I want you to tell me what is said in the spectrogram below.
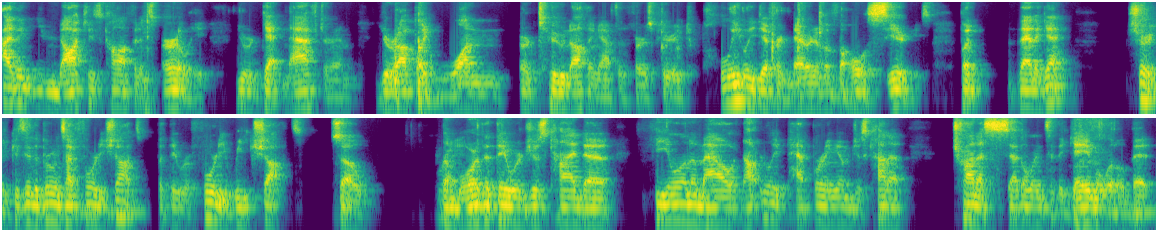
I think you knock his confidence early. You were getting after him. You're up like one or two nothing after the first period. Completely different narrative of the whole series. But then again, sure, you could say the Bruins had 40 shots, but they were 40 weak shots. So the Right. more that they were just kind of feeling them out, not really peppering them, just kind of trying to settle into the game a little bit,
